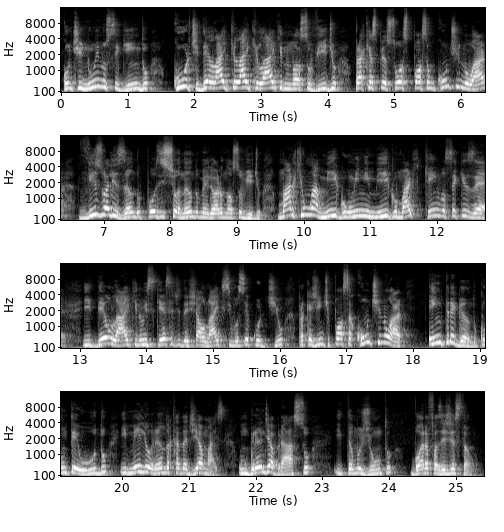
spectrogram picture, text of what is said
continue nos seguindo, curte, dê like, like, like no nosso vídeo para que as pessoas possam continuar visualizando, posicionando melhor o nosso vídeo. Marque um amigo, um inimigo, marque quem você quiser e dê o like. Não esqueça de deixar o like se você curtiu para que a gente possa continuar entregando conteúdo e melhorando a cada dia mais. Um grande abraço e tamo junto. Bora fazer gestão.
